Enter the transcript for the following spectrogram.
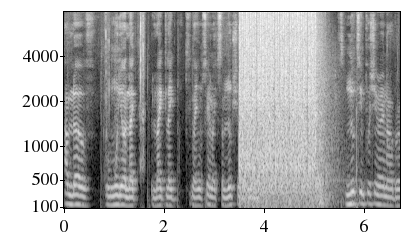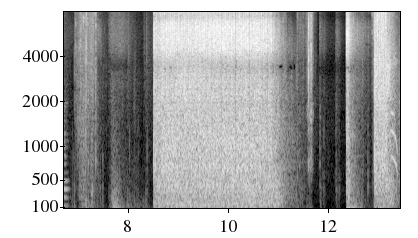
I love when you're like like like like I'm saying like some new shit. New team pushing right now, bro. Help!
